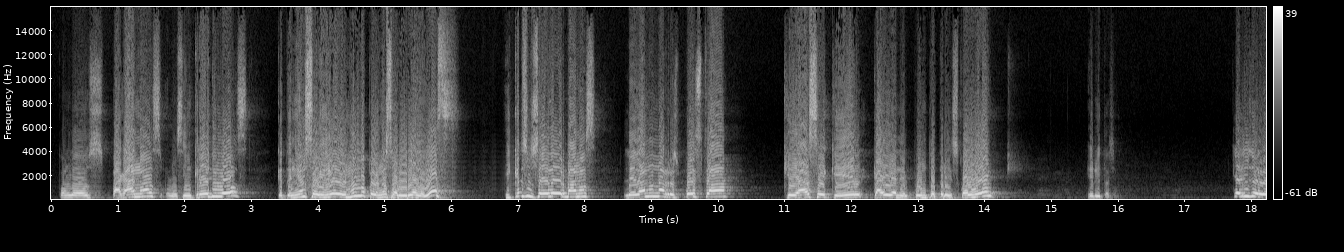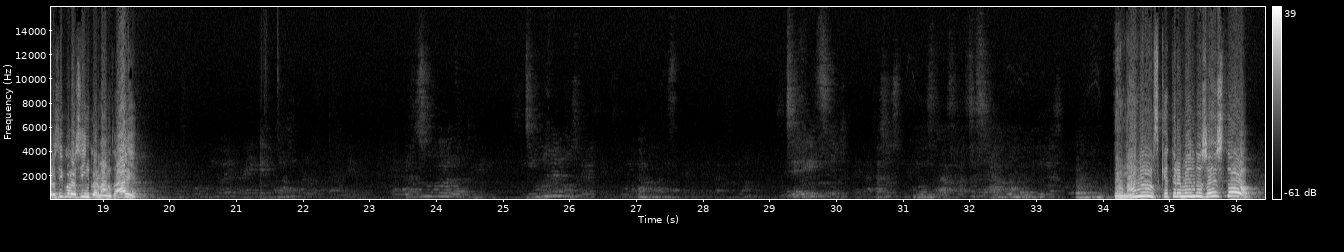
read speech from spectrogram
con los paganos, con los incrédulos, que tenían sabiduría del mundo, pero no sabiduría de Dios. ¿Y qué sucede, hermanos? Le dan una respuesta que hace que él caiga en el punto 3. ¿Cuál fue? Irritación. ¿Qué dice el versículo 5, hermanos? ¿Alguien? Hermanos, qué tremendo es esto.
